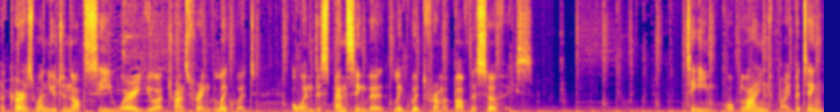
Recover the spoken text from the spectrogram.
occurs when you do not see where you are transferring the liquid, or when dispensing the liquid from above the surface. Team or blind pipetting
